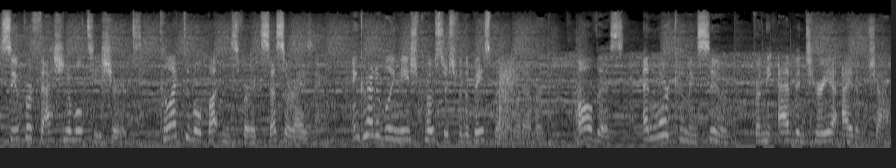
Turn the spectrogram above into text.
Super fashionable t-shirts, collectible buttons for accessorizing, incredibly niche posters for the basement or whatever. All this, and more coming soon, from the Adventuria Item Shop.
